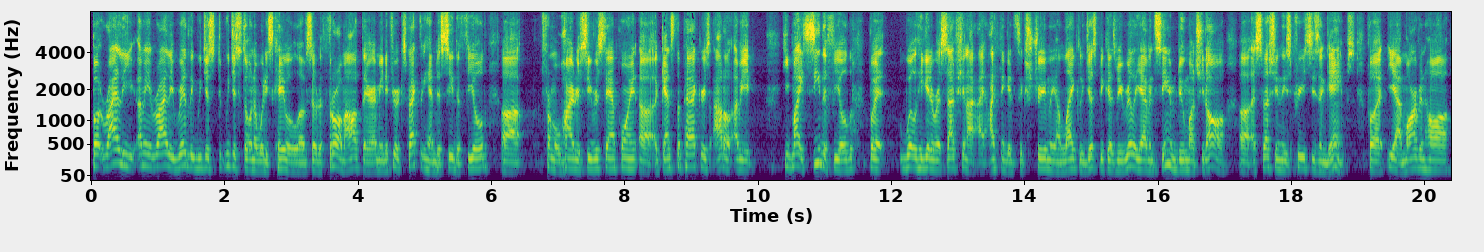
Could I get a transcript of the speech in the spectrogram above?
but Riley, I mean Riley Ridley, we just we just don't know what he's capable of. So to throw him out there, I mean, if you're expecting him to see the field uh, from a wide receiver standpoint uh, against the Packers, I don't. I mean, he might see the field, but will he get a reception? I, I think it's extremely unlikely just because we really haven't seen him do much at all, uh, especially in these preseason games. But yeah, Marvin Hall,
